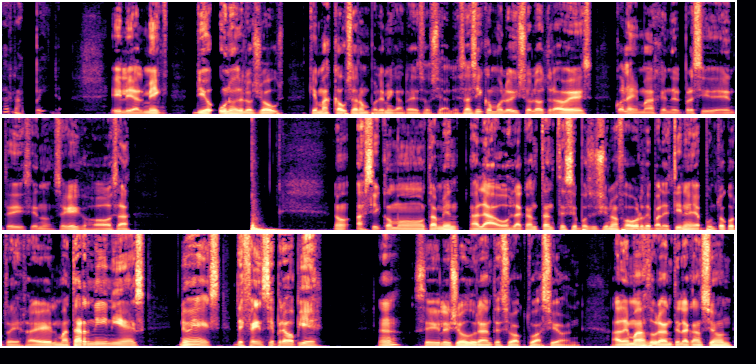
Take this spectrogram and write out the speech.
la rapera, Eli Almic dio uno de los shows que más causaron polémica en redes sociales, así como lo hizo la otra vez con la imagen del presidente diciendo no sé qué cosa. ¿No? Así como también a Lagos, la cantante se posicionó a favor de Palestina y apuntó contra Israel. Matar niñes no es defensa propia. ¿eh? Se leyó durante su actuación. Además, durante la canción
